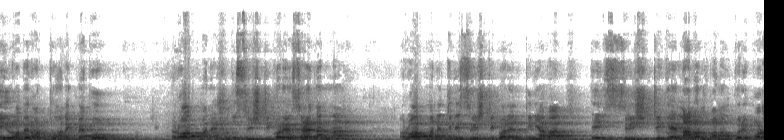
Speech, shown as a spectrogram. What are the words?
এই রবের অর্থ অনেক ব্যাপক। রব মানে শুধু সৃষ্টি করে ছেড়ে দেন না, রব মানে যিনি সৃষ্টি করেন, তিনি আবার এই সৃষ্টিকে লালন পালন করে বড়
